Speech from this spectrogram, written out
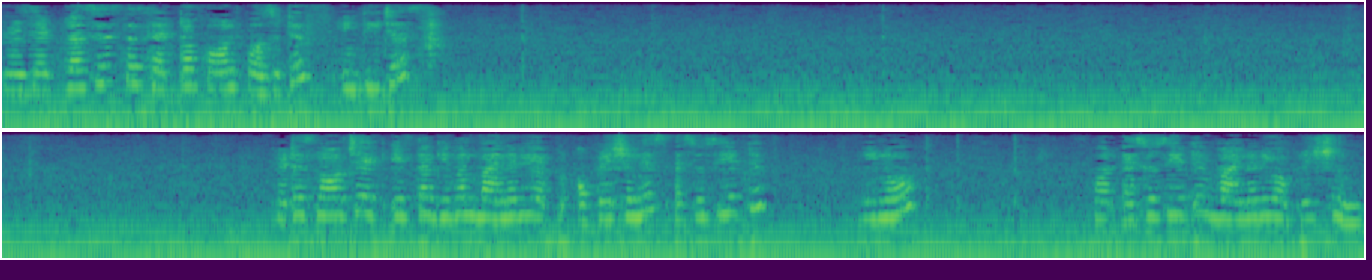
where Z plus is the set of all positive integers. Us now check if the given binary op- operation is associative. We know for associative binary operation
